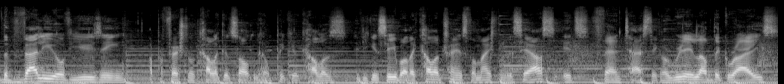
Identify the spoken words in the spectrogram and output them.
the value of using a professional colour consultant to help pick your colours. If you can see by the colour transformation of this house, it's fantastic. I really love the greys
